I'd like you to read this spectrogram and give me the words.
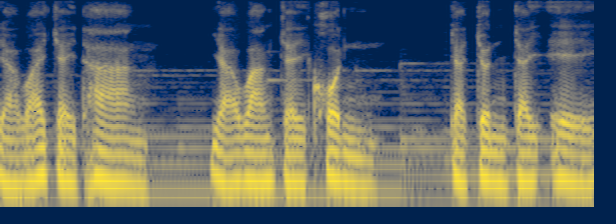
อย่าไว้ใจทาง อย่าวางใจคนจะจนใจเอง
